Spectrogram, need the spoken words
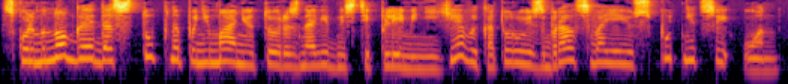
сколь многое доступно пониманию той разновидности племени Евы, которую избрал своей спутницей он —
